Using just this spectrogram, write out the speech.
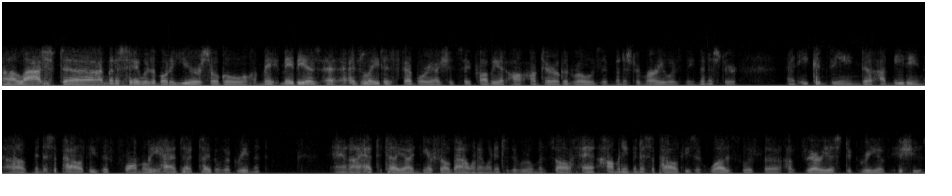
uh, last, uh, I'm going to say it was about a year or so ago, may, maybe as as late as February, I should say, probably at Ontario Good Roads, and Minister Murray was the minister, and he convened a, a meeting of municipalities that formally had that type of agreement. And I had to tell you, I near fell down when I went into the room and saw ha- how many municipalities it was with a various degree of issues.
